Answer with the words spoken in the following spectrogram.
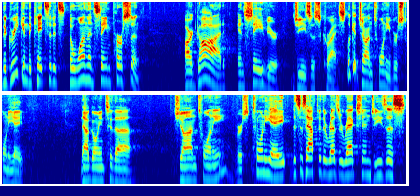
The Greek indicates that it's the one and same person, our God and Savior, Jesus Christ. Look at John 20, verse 28. Now going to the John 20, verse 28. This is after the resurrection. Jesus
